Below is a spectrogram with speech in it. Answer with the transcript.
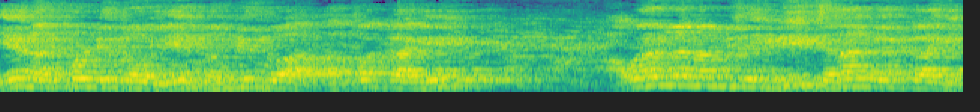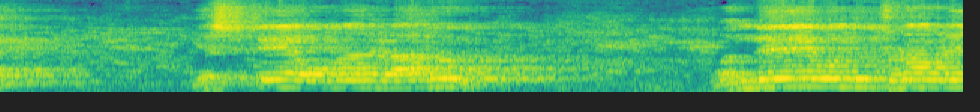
ಏನು ಅನ್ಕೊಂಡಿದ್ರೋ, ಏನು ನಂಬಿದ್ರೋ ಆ ತತ್ವಕ್ಕಾಗಿ, ಅವರನ್ನ ನಂಬಿದ ಇಡೀ ಜನಾಂಗಕ್ಕಾಗಿ ಎಷ್ಟೇ ಅವಮಾನಗಳಾದರೂ ಒಂದೇ ಒಂದು ಚುನಾವಣೆ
